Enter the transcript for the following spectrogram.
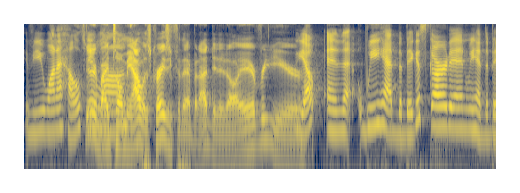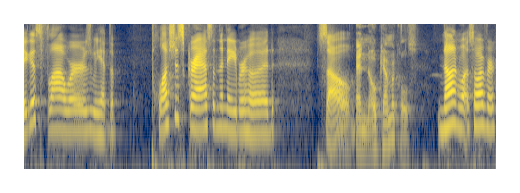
If you want a healthy everybody told me I was crazy for that, but I did it all every year. Yep, and we had the biggest garden, we had the biggest flowers, we had the plushest grass in the neighborhood. So, And no chemicals. none whatsoever.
